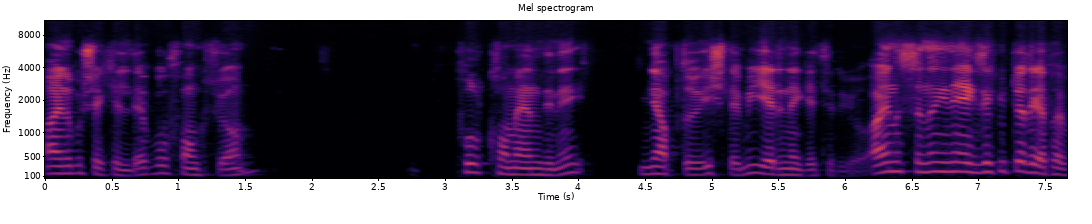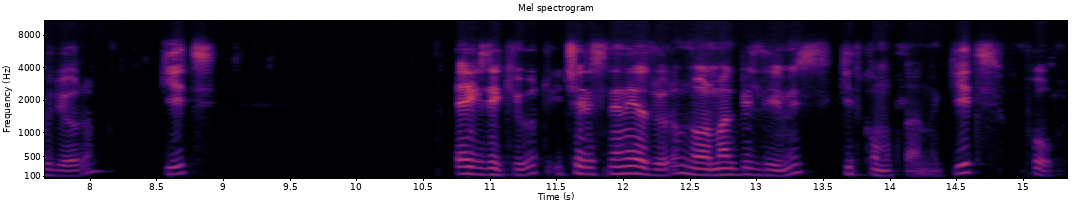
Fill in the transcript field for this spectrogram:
aynı bu şekilde bu fonksiyon pull command'ini yaptığı işlemi yerine getiriyor. Aynısını yine execute'de de yapabiliyorum. Git execute içerisine ne yazıyorum? Normal bildiğimiz git komutlarını. Git pull.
